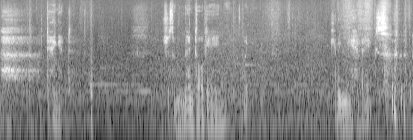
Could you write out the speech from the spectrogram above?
Dang it. It's just a mental game, like giving me headaches.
